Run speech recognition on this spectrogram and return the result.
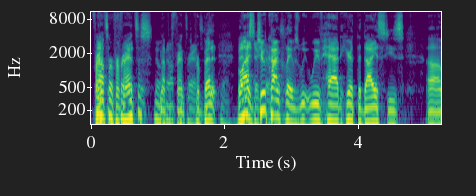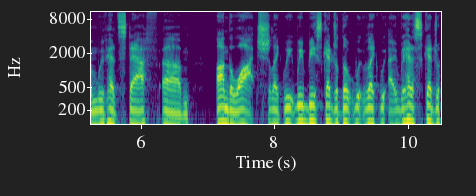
Francis, for for Francis? Francis. No, not, not for for Francis. For, Francis. Bennett. No. The last two Benedict I was. conclaves we, we've had here at the diocese, um, we've had staff um, on the watch. Like we we'd be scheduled. To, we, like we, I, we had a schedule.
